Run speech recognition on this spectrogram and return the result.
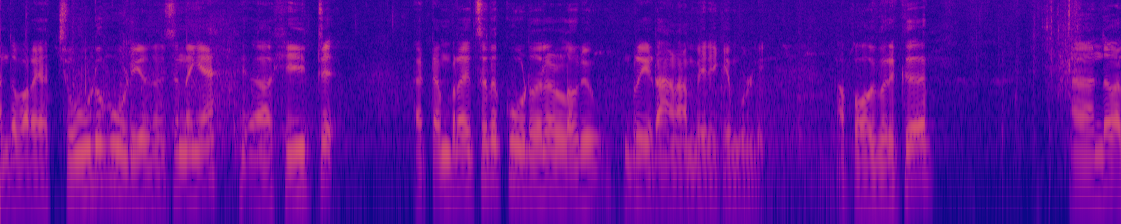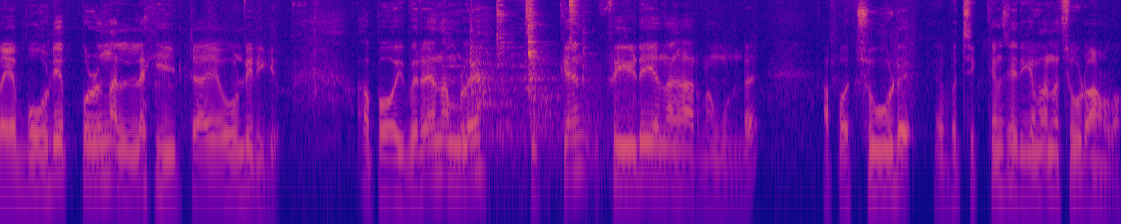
എന്താ പറയുക ചൂട് കൂടിയതെന്ന് വെച്ചിട്ടുണ്ടെങ്കിൽ ഹീറ്റ് ടെമ്പറേച്ചർ കൂടുതലുള്ള ഒരു ബ്രീഡാണ് അമേരിക്കൻ പുള്ളി. അപ്പോൾ ഇവർക്ക് എന്താ പറയുക ബോഡി എപ്പോഴും നല്ല ഹീറ്റ് ആയതുകൊണ്ടിരിക്കും അപ്പോൾ ഇവരെ നമ്മൾ ചിക്കൻ ഫീഡ് ചെയ്യുന്ന കാരണം കൊണ്ട് അപ്പോൾ ചൂട് ഇപ്പോൾ ചിക്കൻ ശരിക്കും പറഞ്ഞാൽ ചൂടാണല്ലോ.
